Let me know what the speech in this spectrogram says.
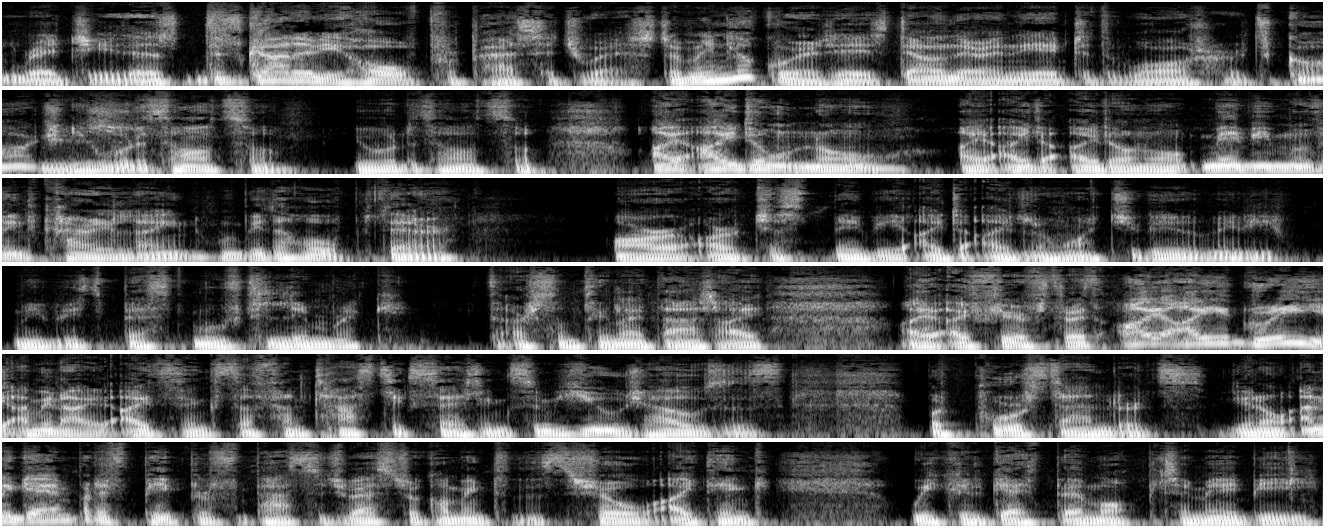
Reggie, there's there's got to be hope for Passage West. I mean, look where it is down there in the edge of the water. It's gorgeous. You would have thought so. You would have thought so. I, I don't know. I, I, I don't know. Maybe moving to Carrigaline would be the hope there. Or, or just maybe, I, I don't know what you could do. Maybe, maybe it's best move to Limerick or something like that. I, I, I fear for the I, I agree. I mean, I, I think it's a fantastic setting, some huge houses, but poor standards, you know. And again, but if people from Passage West are coming to the show, I think we could get them up to maybe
